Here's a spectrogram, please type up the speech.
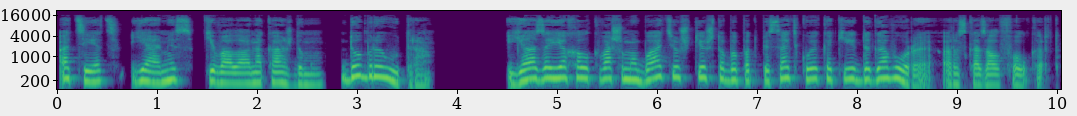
отец, Ямис», – кивала она каждому. «Доброе утро». «Я заехал к вашему батюшке, чтобы подписать кое-какие договоры», – рассказал Фолкарт.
